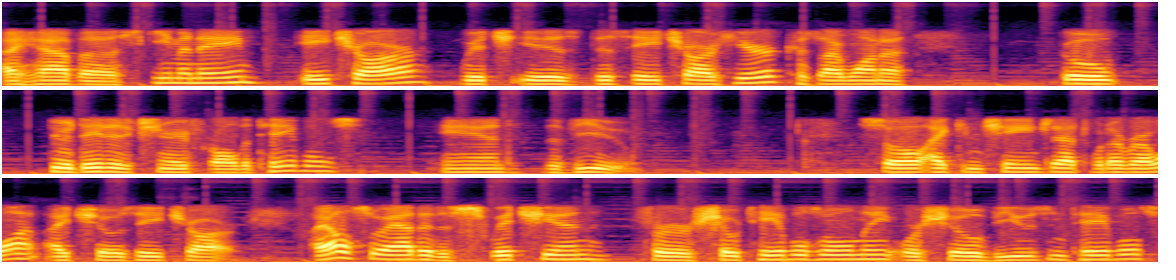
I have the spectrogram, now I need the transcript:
I have a schema name, HR, which is this HR here, because I want to go do a data dictionary for all the tables, and the view. So I can change that to whatever I want. I chose HR. I also added a switch in for show tables only or show views and tables.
